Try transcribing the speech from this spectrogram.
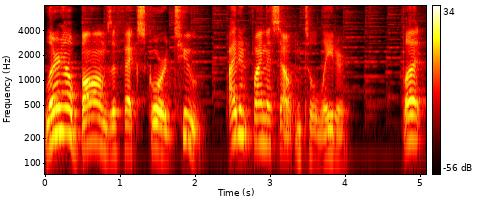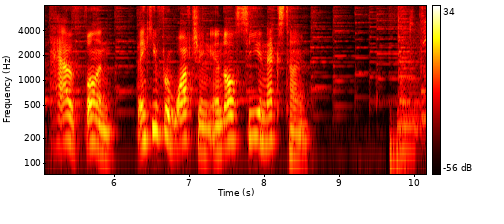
Learn how bombs affect score too. I didn't find this out until later. But have fun Thank you for watching and I'll see you next time. Música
